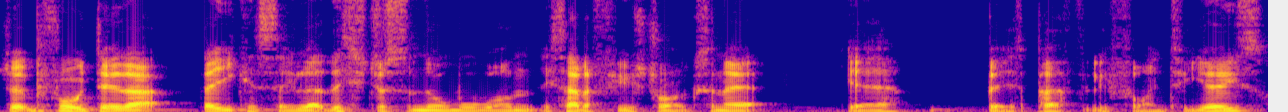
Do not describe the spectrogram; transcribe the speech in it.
so before we do that, there you can see, look, this is just a normal one. It's had a few strikes in it, yeah, but it's perfectly fine to use.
